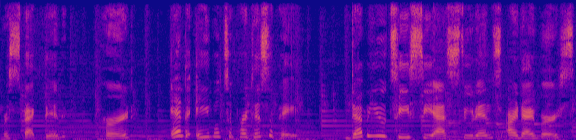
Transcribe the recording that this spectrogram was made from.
respected, heard, and able to participate. WTCS students are diverse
